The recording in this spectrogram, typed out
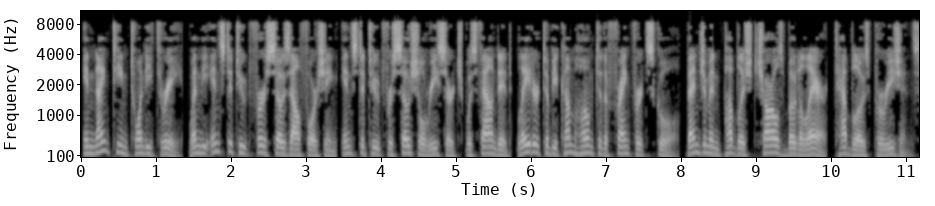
In 1923, when the Institut für Sozialforschung Institute for Social Research was founded, later to become home to the Frankfurt School, Benjamin published Charles Baudelaire, Tableaux Parisiens.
